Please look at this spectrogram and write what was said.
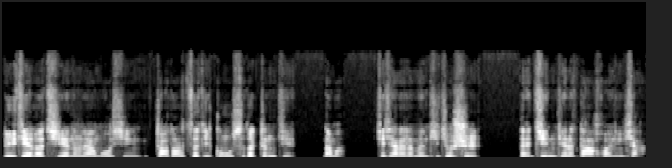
理解了企业能量模型，找到了自己公司的症结，那么接下来的问题就是，在今天的大环境下，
